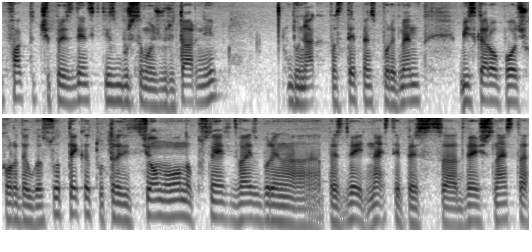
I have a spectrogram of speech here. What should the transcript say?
Фактът, че президентските избори са мажоритарни, до някаква степен, според мен, би изкарал повече хора да гласуват, тъй като традиционно на последните два избори на, през 2011 и през 2016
